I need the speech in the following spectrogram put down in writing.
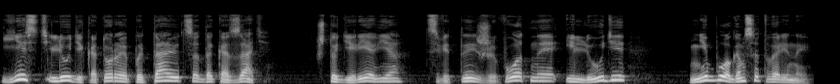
Есть люди, которые пытаются доказать, что деревья, цветы, животные и люди не Богом сотворены,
